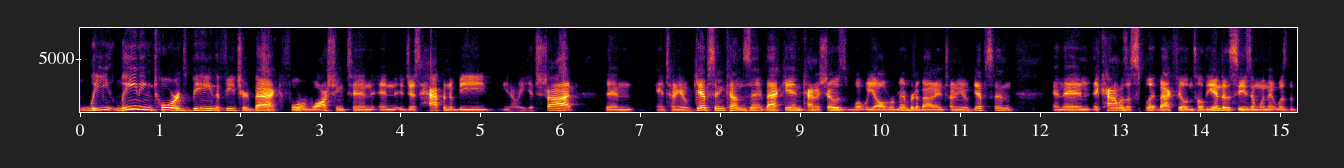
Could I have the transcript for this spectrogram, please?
le- leaning towards being the featured back for Washington, and it just happened to be you know he gets shot, then Antonio Gibson comes in back in, kind of shows what we all remembered about Antonio Gibson. And then it kind of was a split backfield until the end of the season when it was the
